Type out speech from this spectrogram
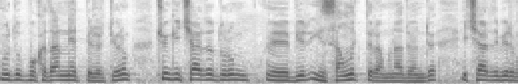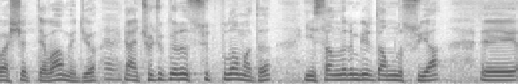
bu, bu kadar net belirtiyorum. Çünkü içeride durum e, bir insanlık dramına döndü. İçeride bir vahşet devam ediyor. Yani çocukların süt bulamadı, insanların bir damla suya, e,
